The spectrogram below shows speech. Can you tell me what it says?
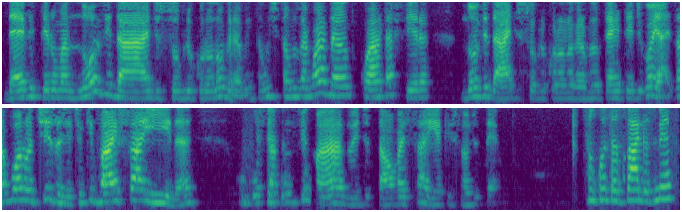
deve ter uma novidade sobre o cronograma. Então, estamos aguardando, quarta-feira, novidades sobre o cronograma do TRT de Goiás. A boa notícia, gente, é que vai sair, né? O concurso está confirmado, o edital vai sair, a questão de tempo. São quantas vagas mesmo?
